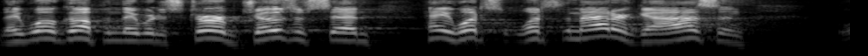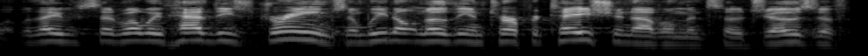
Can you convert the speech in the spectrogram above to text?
They woke up and they were disturbed. Joseph said, Hey, what's, what's the matter, guys? And they said, Well, we've had these dreams and we don't know the interpretation of them. And so Joseph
